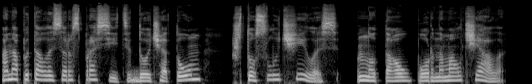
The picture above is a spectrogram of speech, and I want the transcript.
Она пыталась расспросить дочь о том, что случилось, но та упорно молчала.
